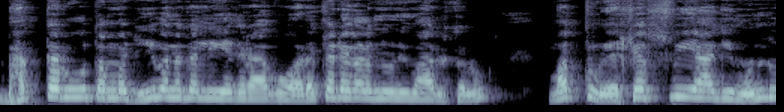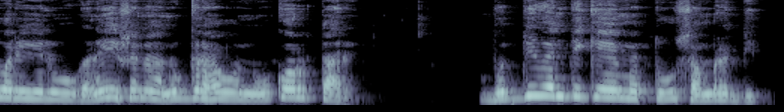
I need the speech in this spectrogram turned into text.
ಭಕ್ತರು ತಮ್ಮ ಜೀವನದಲ್ಲಿ ಎದುರಾಗುವ ಅಡೆತಡೆಗಳನ್ನು ನಿವಾರಿಸಲು ಮತ್ತು ಯಶಸ್ವಿಯಾಗಿ ಮುಂದುವರಿಯಲು ಗಣೇಶನ ಅನುಗ್ರಹವನ್ನು ಕೋರುತ್ತಾರೆ. ಬುದ್ಧಿವಂತಿಕೆ ಮತ್ತು ಸಮೃದ್ಧಿ.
